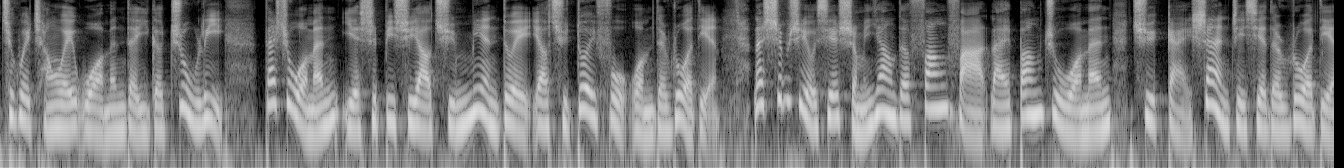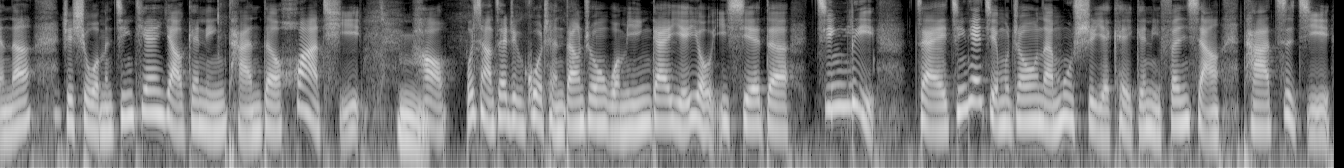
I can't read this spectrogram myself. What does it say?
就会成为我们的一个助力。但是我们也是必须要去面对，要去对付我们的弱点。那是不是有些什么样的方法来帮助我们去改善这些的弱点呢？这是我们今天要跟您谈的话题。嗯，好，我想在这个过程当中，我们应该也有一些的经历。在今天节目中呢，牧师也可以跟你分享他自己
